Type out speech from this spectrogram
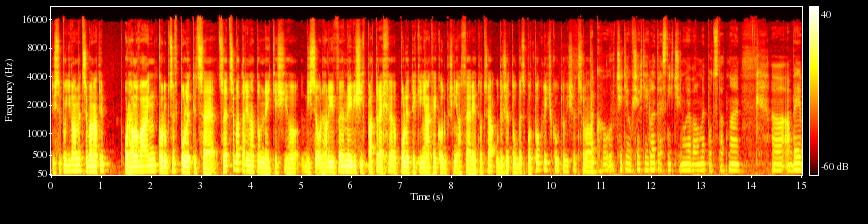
Když se podíváme třeba na ty odhalování korupce v politice. Co je třeba tady na tom nejtěžšího, když se odhalí v nejvyšších patrech politiky nějaké korupční aféry? Je to třeba udržet to vůbec pod pokličkou, to vyšetřování? Tak určitě u všech těchto trestných činů je velmi podstatné, eh, aby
